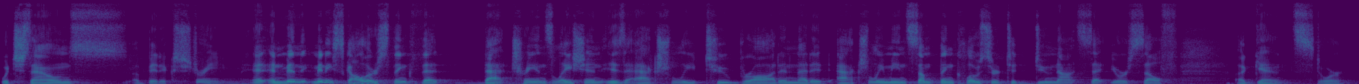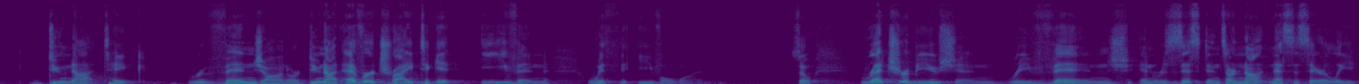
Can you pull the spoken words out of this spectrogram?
which sounds a bit extreme. And, and many, many scholars think that that translation is actually too broad and that it actually means something closer to do not set yourself against or do not take revenge on or do not ever try to get even with the evil one. So, retribution, revenge, and resistance are not necessarily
